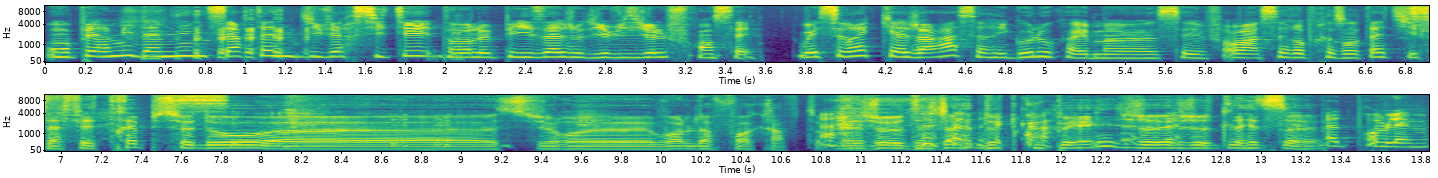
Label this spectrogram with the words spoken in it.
ont permis d'amener une certaine diversité dans le paysage audiovisuel français. Oui, c'est vrai que Kajara, c'est rigolo quand même, euh, c'est assez représentatif. Ça fait très pseudo euh, sur euh, World of Warcraft. Mais je, déjà de te couper, je, te laisse. Pas de problème.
